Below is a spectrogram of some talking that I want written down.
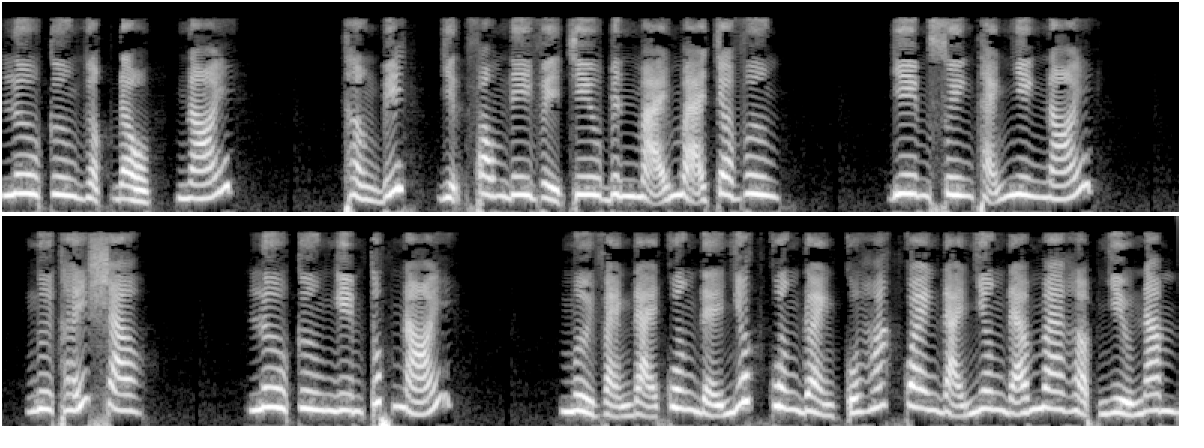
Lưu Cương gật đầu, nói. Thần biết, dịch phong đi vì chiêu binh mãi mãi cho vương. Diêm xuyên thản nhiên nói. Ngươi thấy sao? Lưu Cương nghiêm túc nói. Mười vạn đại quân đệ nhất quân đoàn của Hoác quan đại nhân đã ma hợp nhiều năm.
